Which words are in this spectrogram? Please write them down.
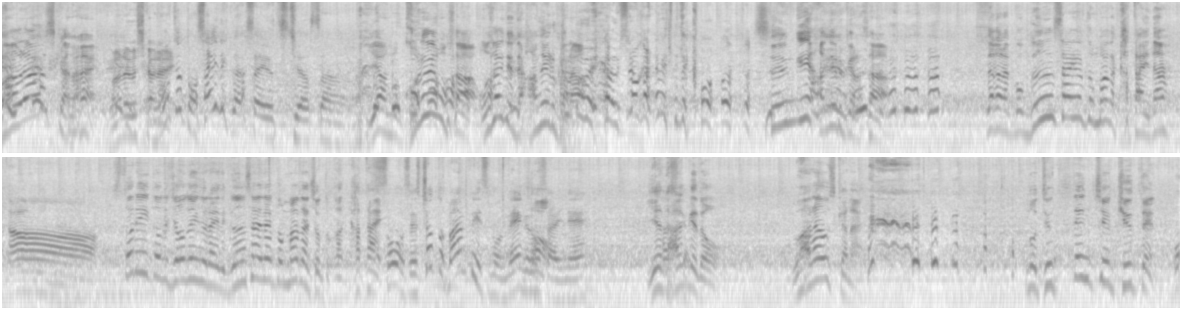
笑うしかない。笑うしかない。もうちょ。っと抑えてくださいよ土屋さん。いやもうこれでもさ抑えてて跳ねるから。いや後ろから見ててこう。すんげえ跳ねるからさ。だからこう軍祭だとまだ硬いな。あストリートでちょうどいいぐらいで軍祭だとまだちょっとか硬い。あそうです。ねちょっとバンピーですもんねグロサイねいやだけど笑うしかないもう10点中9点いお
